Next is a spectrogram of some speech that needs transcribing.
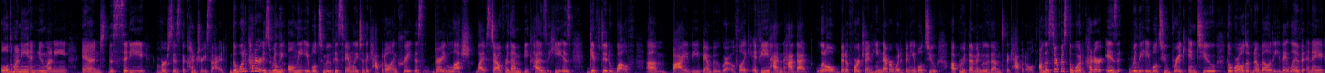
old money and new money and the city versus the countryside. The woodcutter is really only able to move his family to the capital and create this very lush lifestyle for them because he is gifted wealth um, by the bamboo grove. Like if he hadn't had that little bit of fortune, he never would have been able to uproot them and move them to the capital. On the surface, the woodcutter is really able to break into the world of nobility. They live in a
